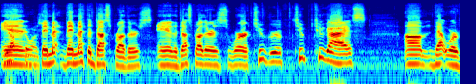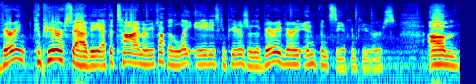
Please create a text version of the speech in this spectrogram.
And it was. they met they met the Dust Brothers, and the Dust Brothers were two group two two guys um, that were very computer savvy at the time. I mean, you're talking late '80s computers, or the very very infancy of computers. Um,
